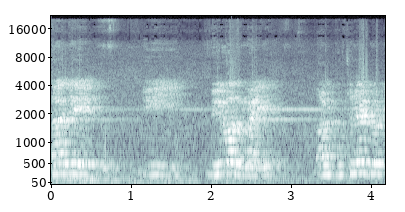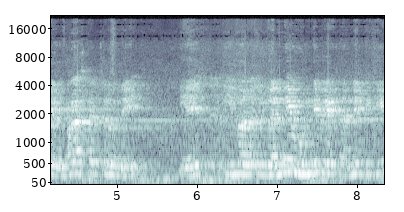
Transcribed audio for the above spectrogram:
అలాగే ఈ బీరువాలు ఉన్నాయి. వాళ్ళు కూర్చునేటువంటి ఇన్ఫ్రాస్ట్రక్చర్ ఉంది. ఏ- ఇవన్నీ ఉండి వీటన్నిటికీ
